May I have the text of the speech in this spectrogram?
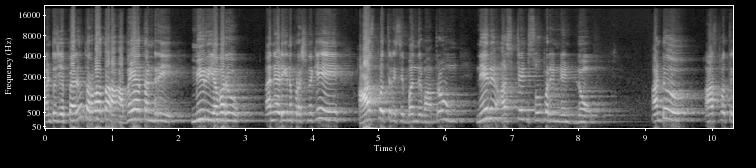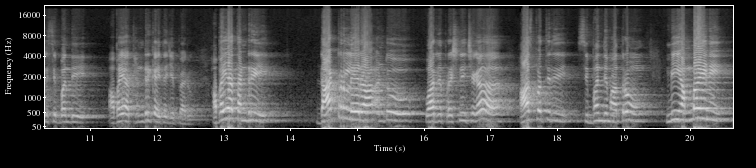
అంటూ చెప్పారు. తర్వాత అభయ తండ్రి మీరు ఎవరు? అని అడిగిన ప్రశ్నకి ఆసుపత్రి సిబ్బంది మాత్రం నేను అసిస్టెంట్ సూపరింటెండెంట్ను అంటూ ఆసుపత్రి సిబ్బంది అభయ తండ్రికి అయితే చెప్పారు. అభయ తండ్రి డాక్టర్ లేరా? అంటూ వారిని ప్రశ్నించగా ఆసుపత్రి సిబ్బంది మాత్రం మీ అమ్మాయిని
